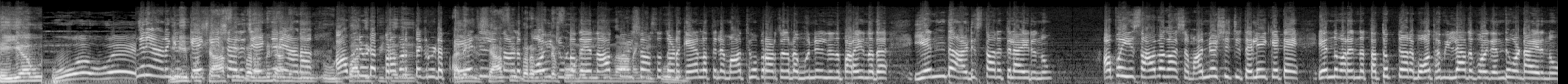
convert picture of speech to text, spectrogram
ചെയ്യാവൂ. അങ്ങനെയാണെങ്കിൽ കെ കെ ശൈലജ എങ്ങനെയാണ് അവരുടെ പ്രവർത്തകരുടെ പേജിൽ നിന്നാണ് പോയിട്ടുള്ളത് ഫോണിൽ ആത്മവിശ്വാസത്തോടെ കേരളത്തിലെ മാധ്യമപ്രവർത്തകരുടെ മുന്നിൽ നിന്ന് പറയുന്നത് എന്ത് അടിസ്ഥാനത്തിലായിരുന്നു? അപ്പൊ ഈ സാവകാശം അന്വേഷിച്ച് തെളിയിക്കട്ടെ എന്ന് പറയുന്ന തത്വജ്ഞാന ബോധം ഇല്ലാതെ പോയത് എന്തുകൊണ്ടായിരുന്നു?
